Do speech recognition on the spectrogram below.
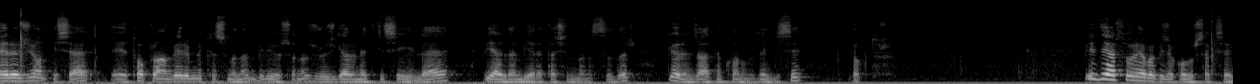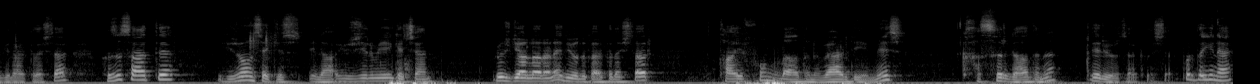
Erozyon ise e, toprağın verimli kısmının biliyorsunuz rüzgarın etkisiyle bir yerden bir yere taşınmasıdır. Görün zaten konumuzla ilgisi yoktur. Bir diğer soruya bakacak olursak sevgili arkadaşlar. Hızı saatte 118 ila 120'yi geçen rüzgarlara ne diyorduk arkadaşlar? Tayfun adını verdiğimiz kasırga adını veriyoruz arkadaşlar. Burada yine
